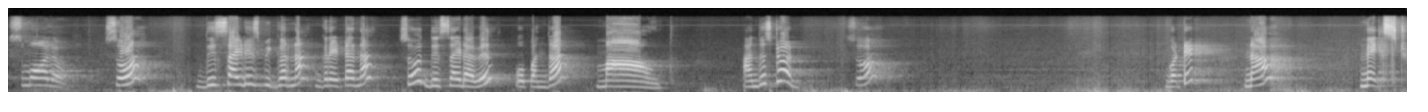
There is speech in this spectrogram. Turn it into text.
smaller. So, this side is bigger na, greater na. So, this side I will open the mouth. Understood? So, got it? Now, next.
